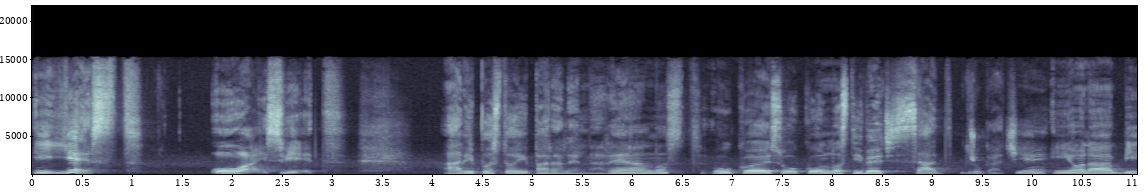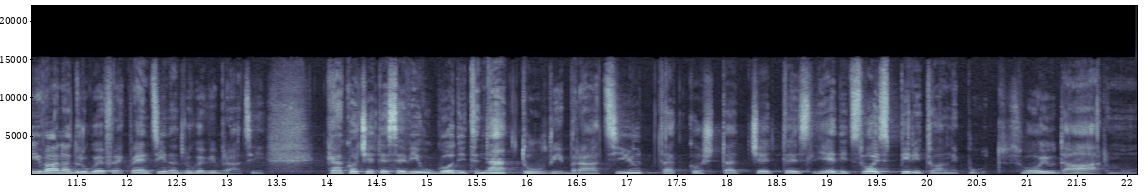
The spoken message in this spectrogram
I jest ovaj svijet. Ali postoji paralelna realnost u kojoj su okolnosti već sad drugačije i ona biva na drugoj frekvenciji, na drugoj vibraciji. Kako ćete se vi ugoditi na tu vibraciju? Tako što ćete slijediti svoj spiritualni put, svoju darmu,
